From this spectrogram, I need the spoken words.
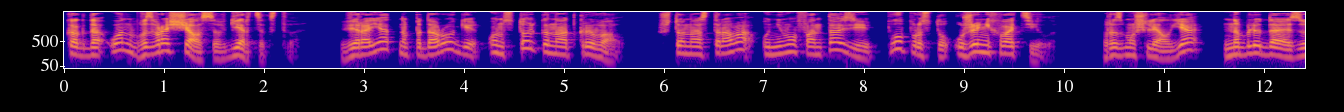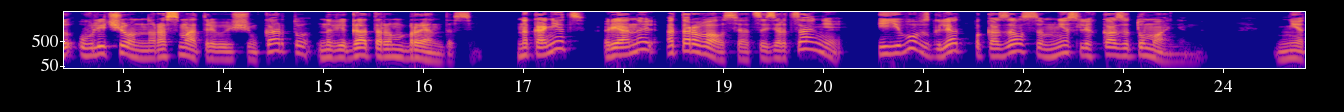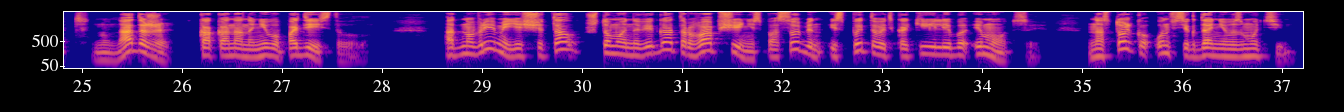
когда он возвращался в герцогство. Вероятно, по дороге он столько наоткрывал, что на острова у него фантазии попросту уже не хватило размышлял я, наблюдая за увлеченно рассматривающим карту навигатором Брендосом. Наконец, Рионель оторвался от созерцания, и его взгляд показался мне слегка затуманенным. Нет, ну надо же, как она на него подействовала. Одно время я считал, что мой навигатор вообще не способен испытывать какие-либо эмоции. Настолько он всегда невозмутим.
